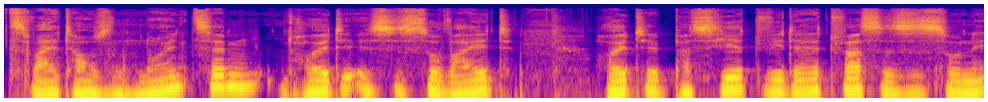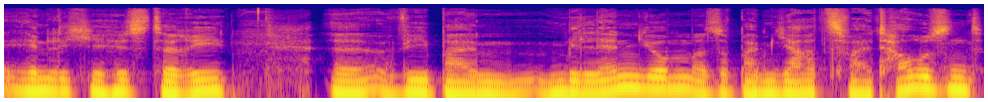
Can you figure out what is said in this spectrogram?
2019 und heute ist es soweit. Heute passiert wieder etwas. Es ist so eine ähnliche Hysterie äh, wie beim Millennium, also beim Jahr 2000,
